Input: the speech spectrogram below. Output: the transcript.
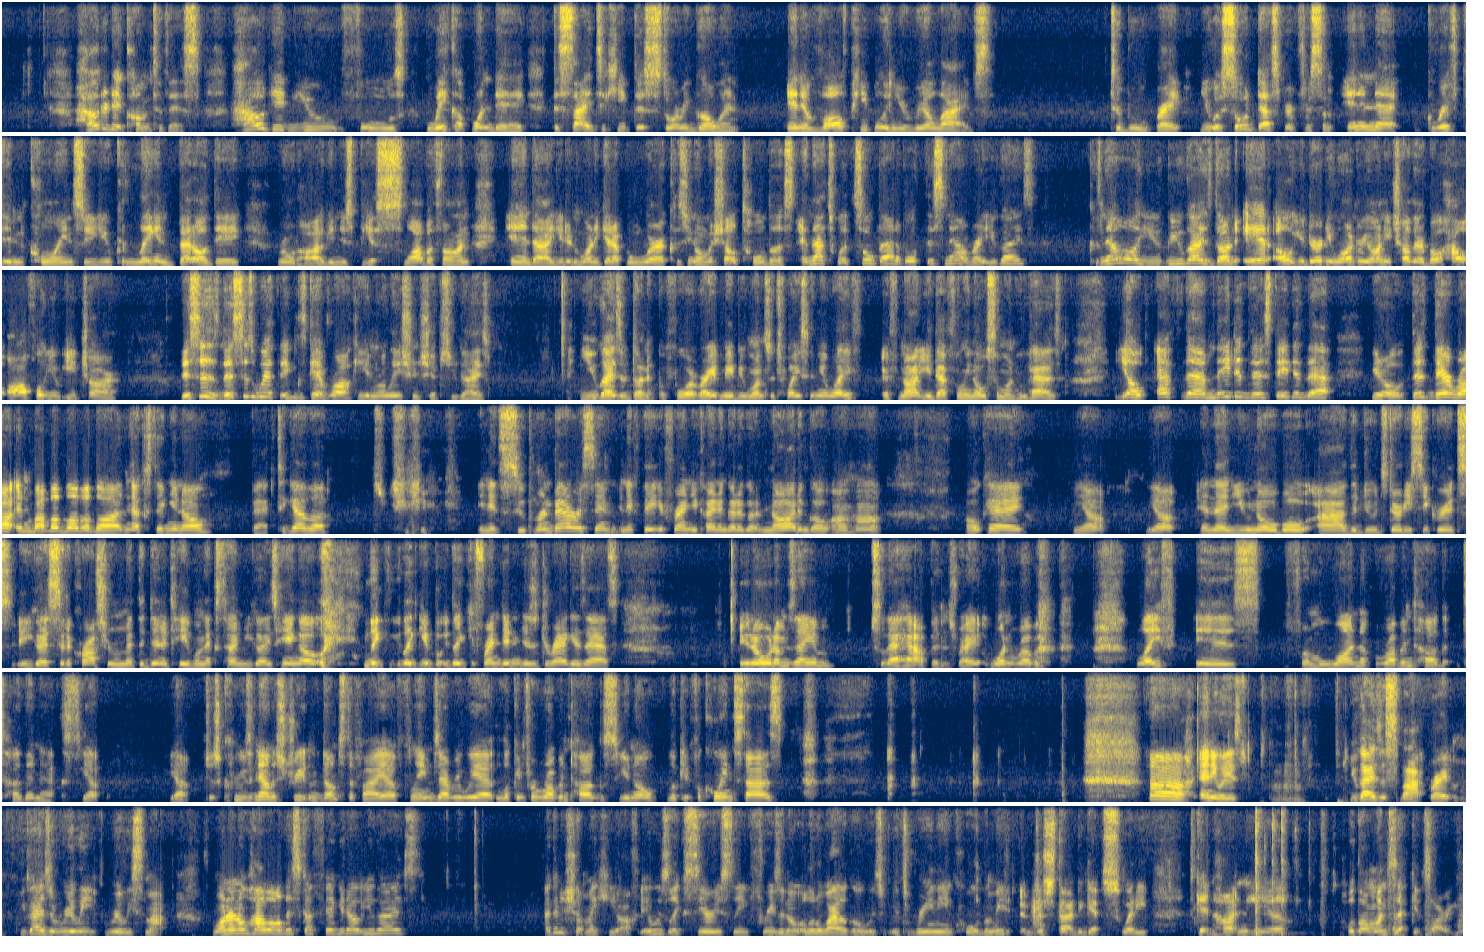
How did it come to this? How did you fools wake up one day, decide to keep this story going, and involve people in your real lives? To boot, right? You were so desperate for some internet grifting coin so you could lay in bed all day, Roadhog, and just be a slobathon. And uh, you didn't want to get up and work because, you know, Michelle told us. And that's what's so bad about this now, right, you guys? Because now all you you guys done aired out your dirty laundry on each other about how awful you each are. This is this is where things get rocky in relationships, you guys. You guys have done it before, right? Maybe once or twice in your life. If not, you definitely know someone who has. Yo, F them, they did this, they did that. You know, they're rotten, blah, blah, blah, blah, blah. Next thing you know, back together. and it's super embarrassing. And if they're your friend, you kind of got to go nod and go, uh huh. Okay. Yep. Yep and then you know about uh, the dude's dirty secrets. You gotta sit across from him at the dinner table. Next time you guys hang out, like like your like your friend didn't just drag his ass. You know what I'm saying? So that happens, right? One rub. Life is from one rub and tug to the next. Yep. Yep. Just cruising down the street in the dumpster fire, flames everywhere, looking for rub and tugs, you know, looking for coin stars. uh, anyways, you guys are smart, right? You guys are really, really smart. Want to know how all this got figured out, you guys? I gotta shut my heat off. It was like seriously freezing out a little while ago. It's it's rainy and cold. Let me. I'm just starting to get sweaty. It's getting hot in here. Hold on one second. Sorry.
